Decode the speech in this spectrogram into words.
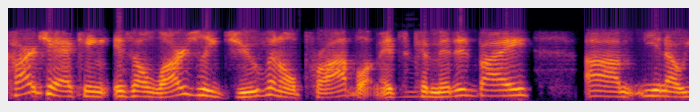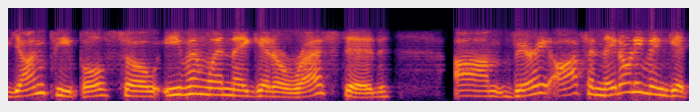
Carjacking is a largely juvenile problem. It's committed by um, you know young people. So even when they get arrested, um, very often they don't even get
